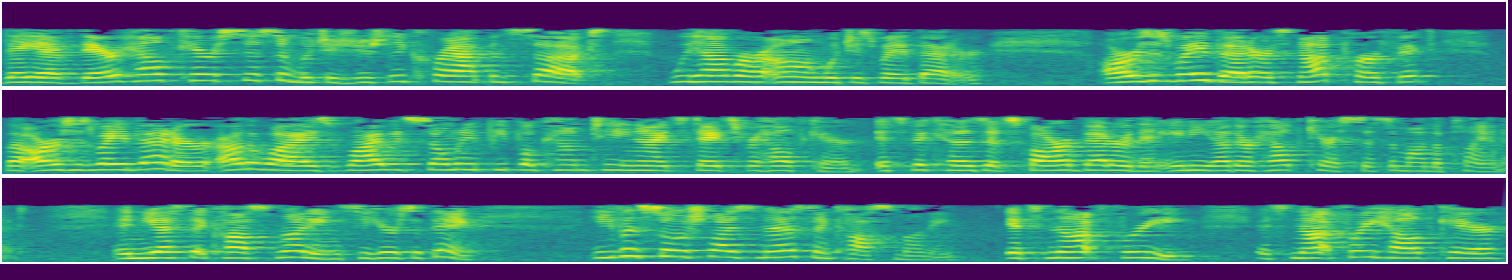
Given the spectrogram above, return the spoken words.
They have their healthcare system, which is usually crap and sucks. We have our own, which is way better. Ours is way better. It's not perfect, but ours is way better. Otherwise, why would so many people come to the United States for healthcare? It's because it's far better than any other healthcare system on the planet. And yes, it costs money. And see, here's the thing. Even socialized medicine costs money. It's not free. It's not free healthcare.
